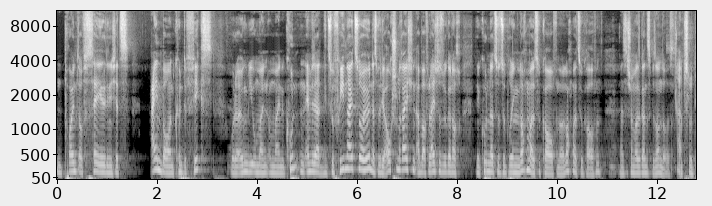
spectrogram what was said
ein Point of Sale, den ich jetzt einbauen könnte, fix, oder irgendwie um, mein, um meine Kunden entweder die Zufriedenheit zu erhöhen, das würde ja auch schon reichen, aber vielleicht sogar noch den Kunden dazu zu bringen, nochmal zu kaufen oder nochmal zu kaufen. Das ist schon was ganz Besonderes. Absolut.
